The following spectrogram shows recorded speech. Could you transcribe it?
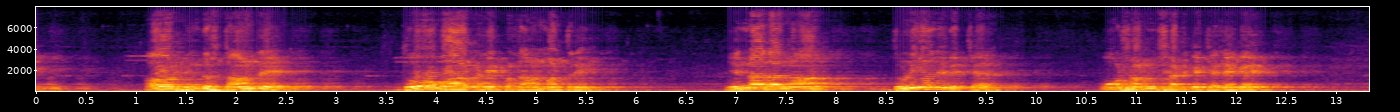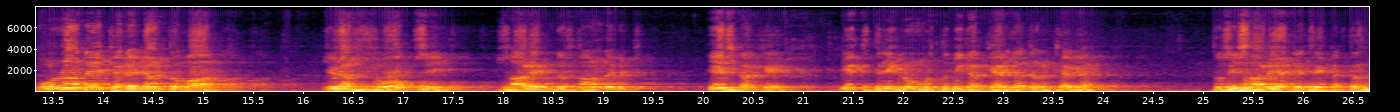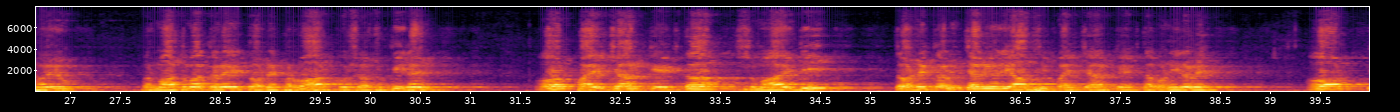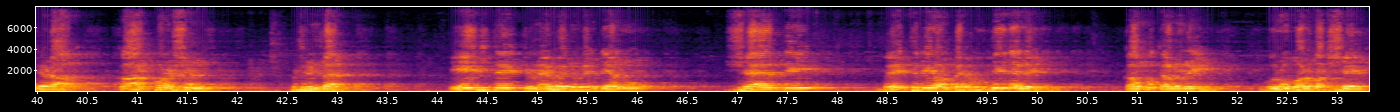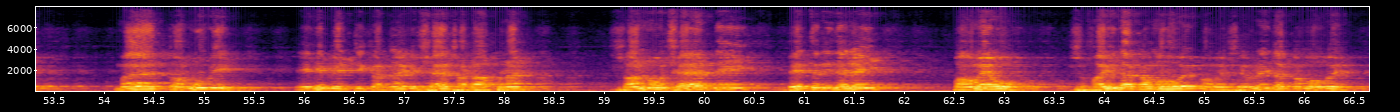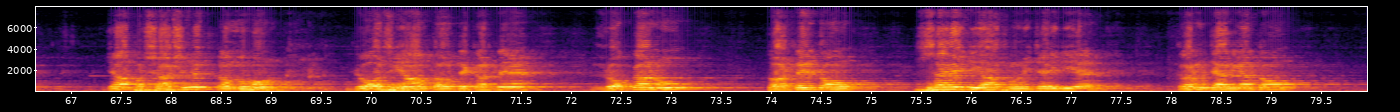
ਔਰ ਹਿੰਦੁਸਤਾਨ ਦੇ ਦੋ ਵਾਰ ਰਹੇ ਪ੍ਰਧਾਨ ਮੰਤਰੀ, ਜਿਨ੍ਹਾਂ ਦਾ ਨਾਮ ਦੁਨੀਆ ਦੇ ਵਿੱਚ ਹੈ, ਉਹ ਸਾਨੂੰ ਛੱਡ ਕੇ ਚਲੇ ਗਏ। ਉਹਨਾਂ ਦੇ ਚਲੇ ਜਾਣ ਤੋਂ ਬਾਅਦ ਜਿਹੜਾ ਸ਼ੋਕ ਸੀ ਸਾਰੇ ਹਿੰਦੁਸਤਾਨ ਦੇ ਵਿੱਚ, ਇਸ ਕਰਕੇ ਇੱਕ ਤਰੀਕ ਨੂੰ ਮੁਲਤਵੀ ਕਰਕੇ ਅੱਜ ਦਾ ਦਿਨ ਰੱਖਿਆ ਗਿਆ। ਤੁਸੀਂ ਸਾਰੇ ਅੱਜ ਇੱਥੇ ਇਕੱਤਰ ਹੋਏ ਹੋ, ਪਰਮਾਤਮਾ ਕਰੇ ਤੁਹਾਡੇ ਪਰਿਵਾਰ ਖੁਸ਼ ਔਰ ਸੁਖੀ ਰਹਿਣ ਔਰ ਭਾਈਚਾਰਕ ਏਕਤਾ ਸਮਾਜ ਦੀ, ਤੁਹਾਡੇ ਕਰਮਚਾਰੀਆਂ ਦੀ ਆਪਸੀ ਭਾਈਚਾਰਕ ਏਕਤਾ ਬਣੀ ਰਵੇ। ਔਰ ਜਿਹੜਾ ਕਾਰਪੋਰੇਸ਼ਨ ਬਠਿੰਡਾ ਇਸ ਦੇ ਚੁਣੇ ਹੋਏ ਨੁਮਾਇੰਦਿਆਂ ਨੂੰ ਸ਼ਹਿਰ ਦੀ ਬਿਹਤਰੀ ਔਰ ਬਹਿਬੂਦੀ ਦੇ ਲਈ ਕੰਮ ਕਰਨ ਲਈ ਗੁਰੂ ਬਲ ਬਖਸ਼ੇ। ਮੈਂ ਤੁਹਾਨੂੰ ਵੀ ਇਹੀ ਬੇਨਤੀ ਕਰਦਾ ਕਿ ਸ਼ਹਿਰ ਸਾਡਾ ਆਪਣਾ ਸਾਨੂੰ ਸ਼ਹਿਰ ਦੀ ਬਿਹਤਰੀ ਦੇ ਲਈ ਭਾਵੇਂ ਉਹ ਸਫ਼ਾਈ ਦਾ ਕੰਮ ਹੋਵੇ, ਭਾਵੇਂ ਸਿਵਰੇਜ ਦਾ ਕੰਮ ਹੋਵੇ ਜਾਂ ਪ੍ਰਸ਼ਾਸਨਿਕ ਕੰਮ ਹੋਣ, ਜੋ ਅਸੀਂ ਆਮ ਤੌਰ ਤੇ ਕਰਦੇ ਹਾਂ, ਲੋਕਾਂ ਨੂੰ ਤੁਹਾਡੇ ਤੋਂ ਸਹਿਜ ਦੀ ਆਸ ਹੋਣੀ ਚਾਹੀਦੀ ਹੈ। ਕਰਮਚਾਰੀਆਂ ਤੋਂ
